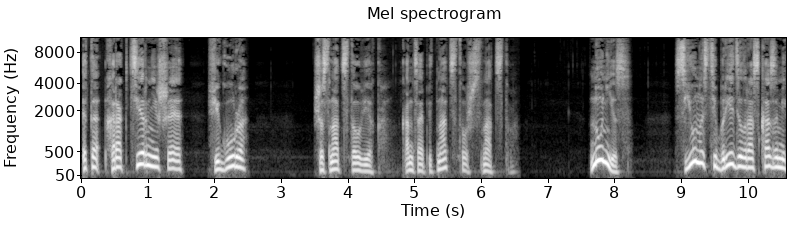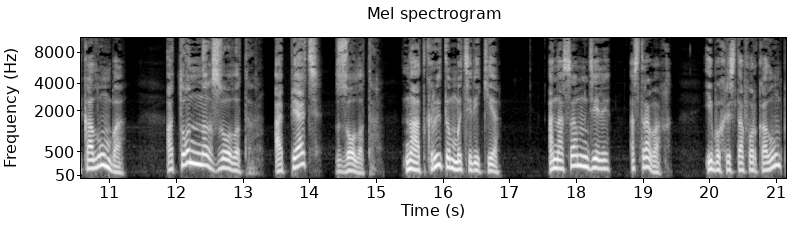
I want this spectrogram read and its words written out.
Это характернейшая фигура XVI века, конца XV-XVI. Нуньес с юности бредил рассказами Колумба о тоннах золота, опять золото, на открытом материке, а на самом деле островах, ибо Христофор Колумб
